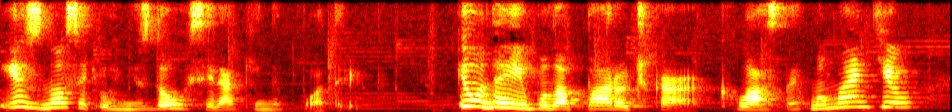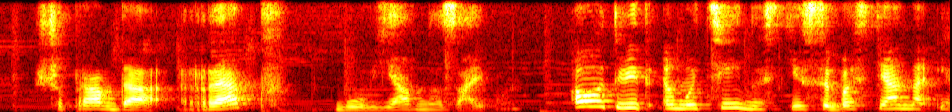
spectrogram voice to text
і зносить у гніздо усілякий непотріб. І у неї була парочка класних моментів. Щоправда, реп був явно зайвим. А от від емоційності Себастьяна і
